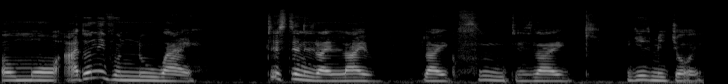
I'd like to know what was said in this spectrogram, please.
Or more, I don't even know why this thing is like life, like food is like it gives me joy,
